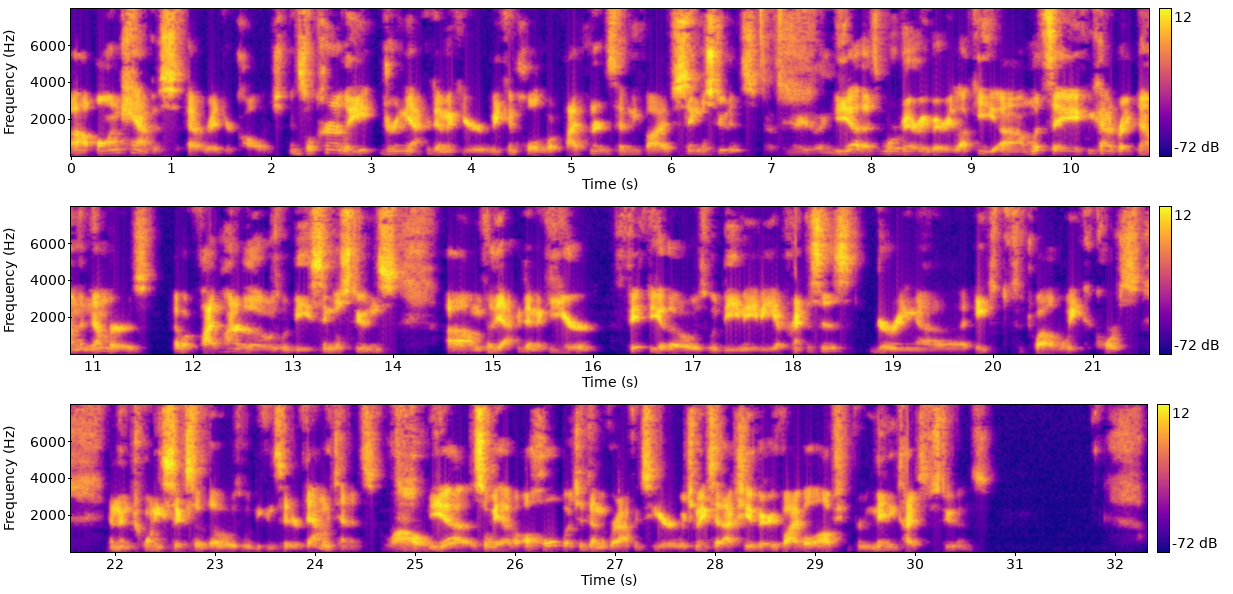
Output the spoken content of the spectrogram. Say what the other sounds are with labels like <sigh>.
uh, on campus at Red Deer College. And so currently, during the academic year, we can hold about 575 single students. That's amazing. Yeah, that's we're very very lucky. Um, let's say if we kind of break down the numbers, about 500 of those would be single students um, for the academic year. 50 of those would be maybe apprentices during a 8 to 12 week course, and then 26 of those would be considered family tenants. Wow. Yeah, so we have a whole bunch of demographics here, which makes it actually a very viable option for many types of students.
